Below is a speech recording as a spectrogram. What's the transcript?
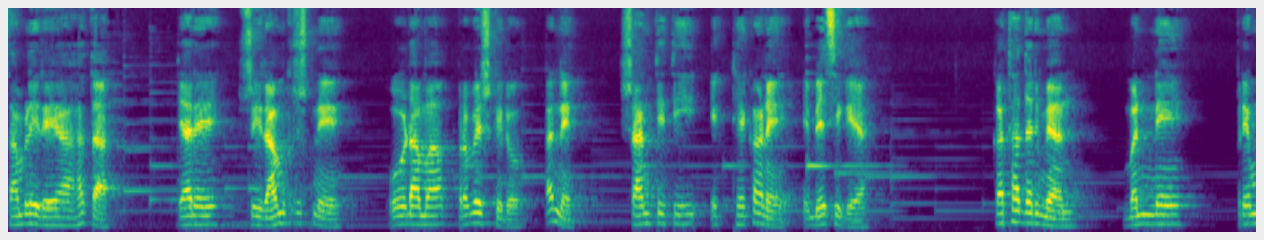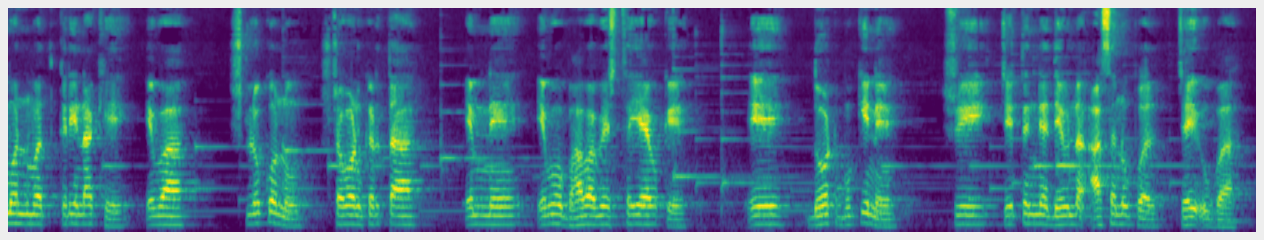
સાંભળી રહ્યા હતા, ત્યારે શ્રી રામકૃષ્ણે ઓરડામાં પ્રવેશ કર્યો અને શાંતિથી એક ઠેકાણે એ બેસી ગયા. કથા દરમિયાન મનને પ્રેમોન્મત કરી નાખે એવા શ્લોકોનું શ્રવણ કરતા એમને એવો ભાવાવેશ થઈ આવ્યો કે એ દોટ મૂકીને શ્રી ચૈતન્ય દેવના આસન ઉપર જઈ ઊભા.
